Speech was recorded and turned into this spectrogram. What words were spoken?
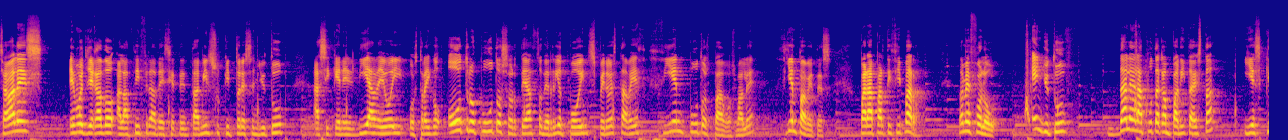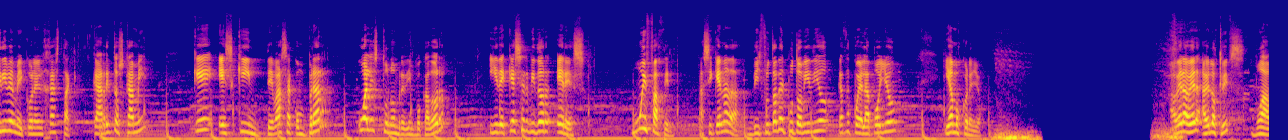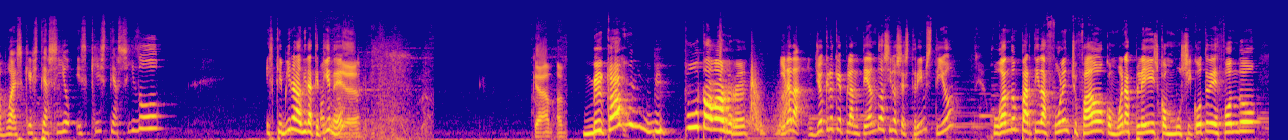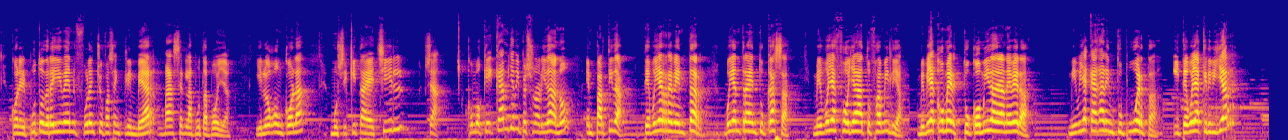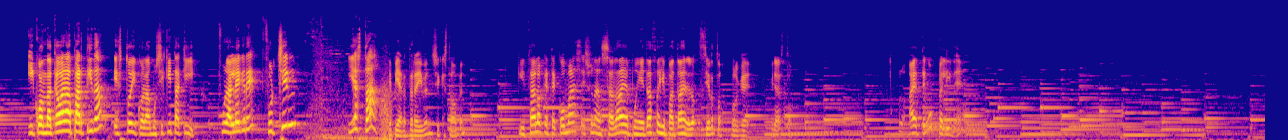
Chavales, hemos llegado a la cifra de 70.000 suscriptores en YouTube Así que en el día de hoy os traigo otro puto sorteazo de Riot Points Pero esta vez 100 putos pavos, ¿vale? 100 pavetes Para participar, dame follow en YouTube Dale a la puta campanita esta Y escríbeme con el hashtag CarritosCami ¿Qué skin te vas a comprar? ¿Cuál es tu nombre de invocador? ¿Y de qué servidor eres? Muy fácil Así que nada, disfrutad del puto vídeo, gracias por el apoyo y vamos con ello. A ver, a ver, a ver los clips. Buah, buah, es que este ha sido, es que este ha sido... Es que mira la vida que tiene, ¿eh? Me cago en mi puta madre. Y nada, yo creo que planteando así los streams, tío Jugando en partida full enchufado, con buenas plays, con musicote de fondo, con el puto Draven, full enchufado en climbear, va a ser la puta polla. Y luego en cola, musiquita de chill. O sea, como que cambia mi personalidad, ¿no? En partida, te voy a reventar, voy a entrar en tu casa, me voy a follar a tu familia, me voy a comer tu comida de la nevera, me voy a cagar en tu puerta y te voy a acribillar. Y cuando acaba la partida, estoy con la musiquita aquí, full alegre, full chill y ya está. Que pierde Raven, sí que está open. Quizá lo que te comas es una ensalada de puñetazos y patadas en el... Cierto, porque... Mira esto. a ver, tengo un pelín, ¿eh?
